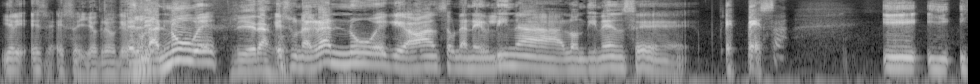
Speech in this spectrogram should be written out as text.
y él- eso, eso yo creo que es El una nube, Liderazgo. es una gran nube que avanza, una neblina londinense espesa. Y, y, y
